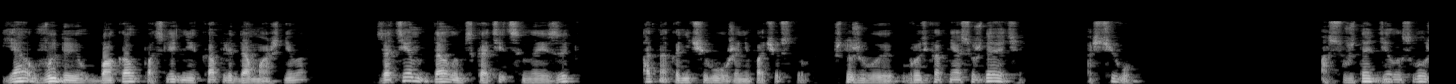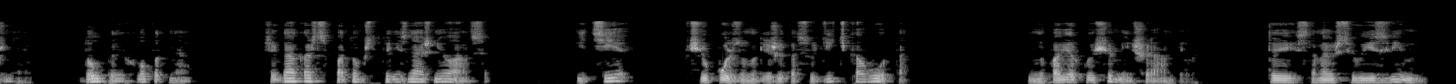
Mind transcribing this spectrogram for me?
Я выдаил в бокал последние капли домашнего, затем дал им скатиться на язык, однако ничего уже не почувствовал. Что же вы вроде как не осуждаете? А с чего? Осуждать дело сложное, долгое хлопотное. Всегда окажется потом, что ты не знаешь нюансов. И те, в чью пользу надлежит осудить кого-то, на поверку еще меньше ангела. Ты становишься уязвим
